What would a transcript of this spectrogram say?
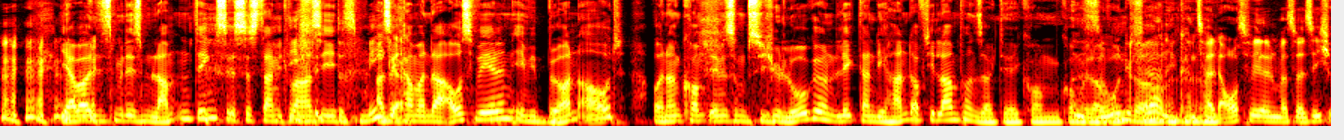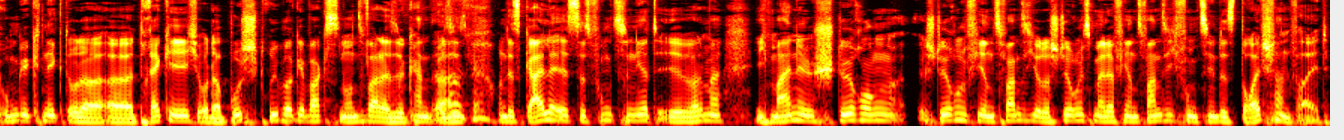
Äh, ja. ja, aber das mit diesem Lampendings ist es dann quasi, also kann man da auswählen, irgendwie Burnout und dann kommt irgendwie so ein Psychologe und legt dann die Hand auf die Lampe und sagt, hey, komm, komm wieder so runter. ungefähr. Du Und, kannst ja. halt auswählen, was weiß ich, umgeknickt oder äh, dreckig oder Busch drüber gewachsen und so weiter. Also du kannst, also Ah, okay. Und das Geile ist, das funktioniert, äh, warte mal, ich meine Störung, Störung 24 oder Störungsmelder 24 funktioniert das deutschlandweit.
